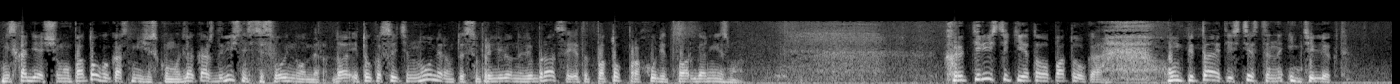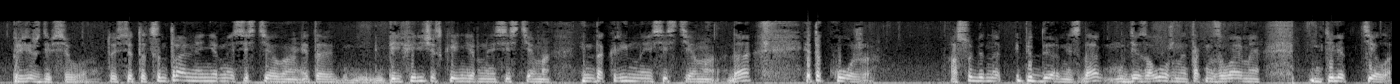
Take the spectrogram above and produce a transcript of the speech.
нисходящему потоку космическому для каждой личности свой номер. Да, и только с этим номером, то есть с определенной вибрацией, этот поток проходит по организму. Характеристики этого потока. он питает, естественно, интеллект прежде всего. То есть это центральная нервная система, это периферическая нервная система, эндокринная система, да? это кожа, особенно эпидермис, да, где заложены так называемый интеллект тела.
